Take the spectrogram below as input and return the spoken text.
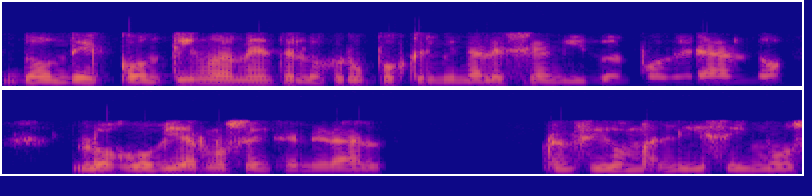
donde continuamente los grupos criminales se han ido empoderando, los gobiernos en general han sido malísimos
